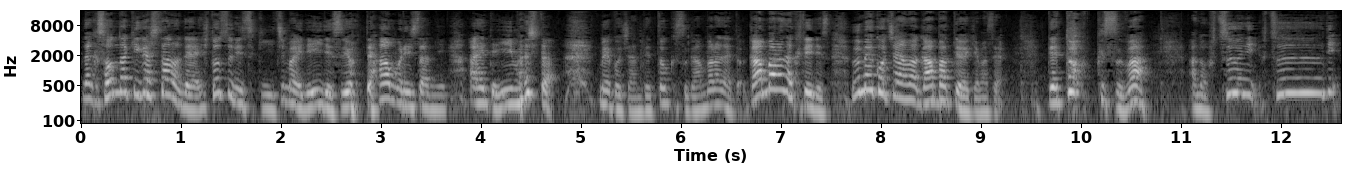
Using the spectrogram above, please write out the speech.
なんかそんな気がしたので、一つにつき一枚でいいですよってハーモニーさんにあえて言いました。梅子ちゃんデトックス頑張らないと。頑張らなくていいです。梅子ちゃんは頑張ってはいけません。デトックスは、あの、普通に、普通に、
